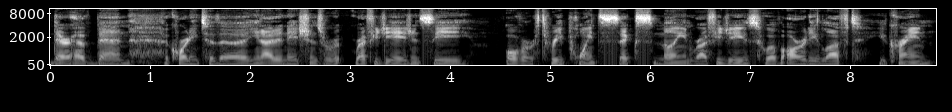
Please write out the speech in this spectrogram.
there have been, according to the United Nations Re- Refugee Agency, over 3.6 million refugees who have already left Ukraine.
